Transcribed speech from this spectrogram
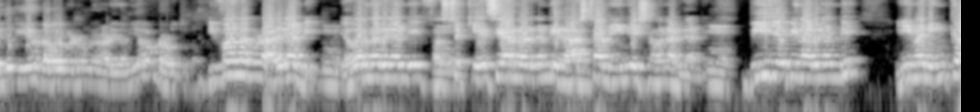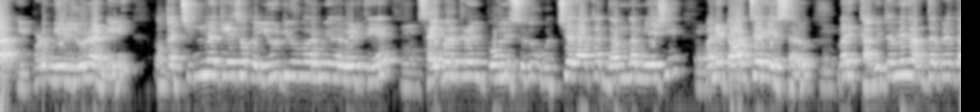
ఎందుకు ఇయ్యరు? డబుల్ బెడ్రూమ్ అని అడిగాము ఇలా అడుగుతున్నాం. ఇవాళ కూడా అడగండి. ఎవరిని అడగండి? ఫస్ట్ కేసీఆర్ అడగండి. ఈ రాష్ట్రాన్ని ఏం చేసినామని అడగండి. బీజేపీని అడగండి. ఈవెన్ ఇంకా ఇప్పుడు మీరు చూడండి. ఒక చిన్న కేసు ఒక యూట్యూబర్ మీద పెడితే. సైబర్ క్రైమ్ పోలీసులు వచ్చేదాకా దమ్ చేసి. మరి టార్చర్ చేస్తారు. మరి కవిత మీద అంత పెద్ద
